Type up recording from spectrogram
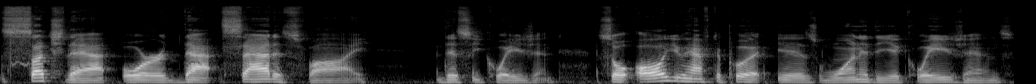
such that or that satisfy this equation. So all you have to put is one of the equations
